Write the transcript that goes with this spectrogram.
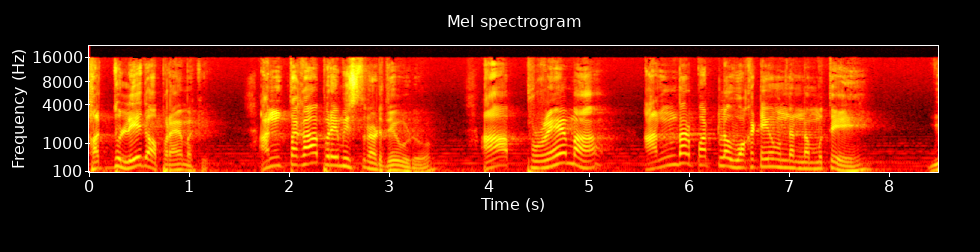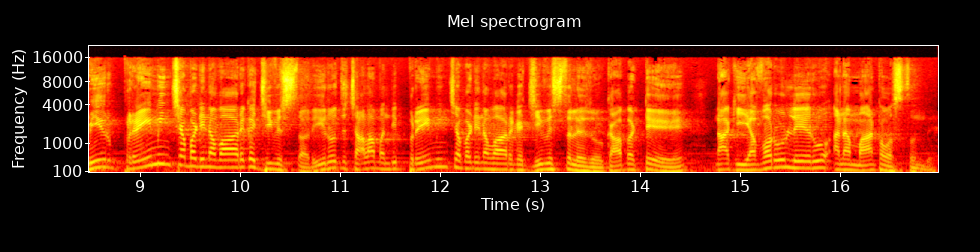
హద్దు లేదు ఆ ప్రేమకి. అంతగా ప్రేమిస్తున్నాడు దేవుడు. ఆ ప్రేమ అందరి పట్ల ఒకటే ఉందని నమ్మితే మీరు ప్రేమించబడిన వారుగా జీవిస్తారు. ఈరోజు చాలామంది ప్రేమించబడిన వారుగా జీవిస్తలేదు. కాబట్టి నాకు ఎవరూ లేరు అన్న మాట వస్తుంది.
